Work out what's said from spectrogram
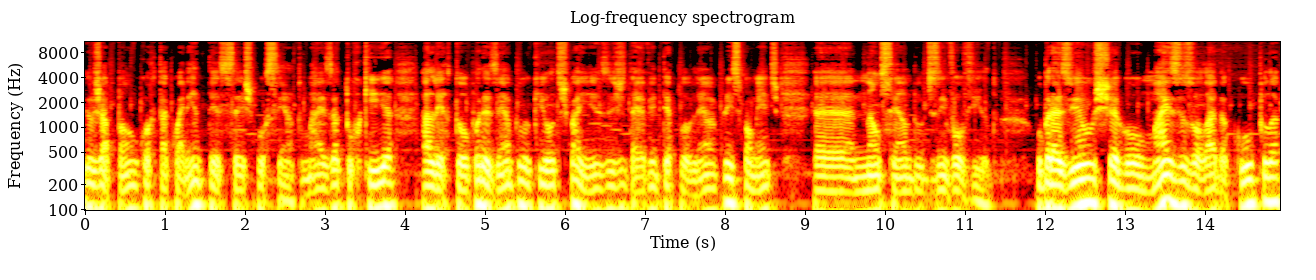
e o Japão cortar 46%. Mas a Turquia alertou, por exemplo, que outros países devem ter problema, principalmente eh, não sendo desenvolvido. O Brasil chegou mais isolado à cúpula,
